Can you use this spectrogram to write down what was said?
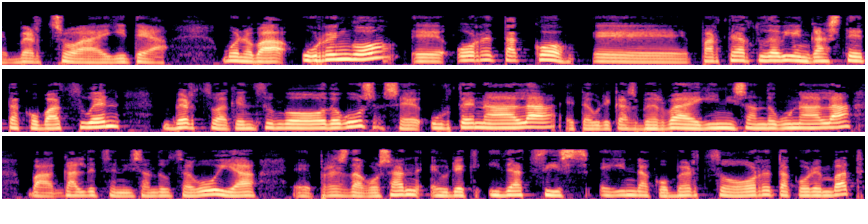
e, bertsoa egitea. Bueno, ba, urrengo, e, horretako e, parte hartu dabien gazteetako batzuen bertsoak entzungo doguz, ze urten ahala, eta eurekaz berba egin izan duguna ahala, ba, galdetzen izan dutzagu, ia e, pres dagozan, eurek idatziz egindako bertso horretakoren bat,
